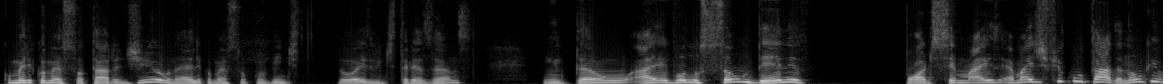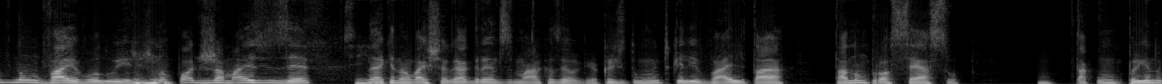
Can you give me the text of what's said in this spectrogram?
como ele começou tardio, né, ele começou com 22, 23 anos, então a evolução dele pode ser mais é mais dificultada, não que não vai evoluir, a gente uhum. não pode jamais dizer né, que não vai chegar a grandes marcas. Eu, eu, acredito muito que ele vai, ele tá, tá num processo, tá cumprindo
